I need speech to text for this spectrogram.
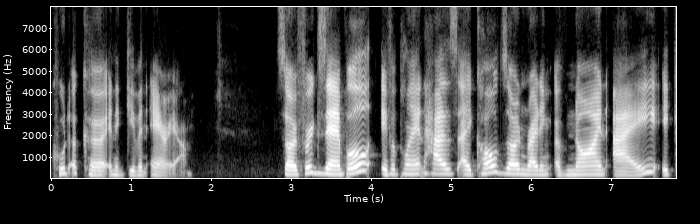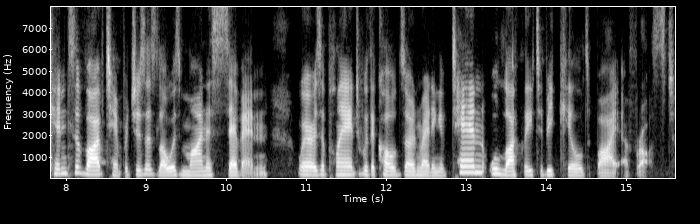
could occur in a given area. So, for example, if a plant has a cold zone rating of 9A, it can survive temperatures as low as minus 7, whereas a plant with a cold zone rating of 10 will likely to be killed by a frost.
